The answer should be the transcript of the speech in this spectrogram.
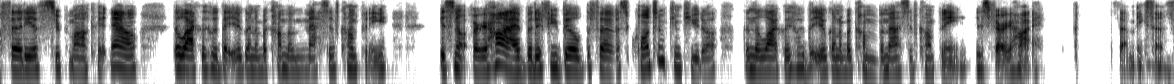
30th supermarket now, the likelihood that you're going to become a massive company is not very high. But if you build the first quantum computer, then the likelihood that you're going to become a massive company is very high. If that makes sense.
